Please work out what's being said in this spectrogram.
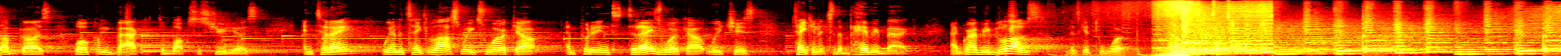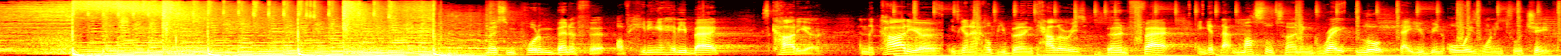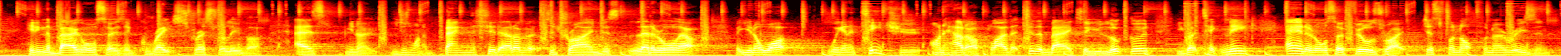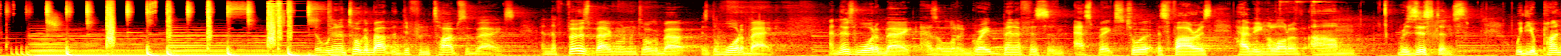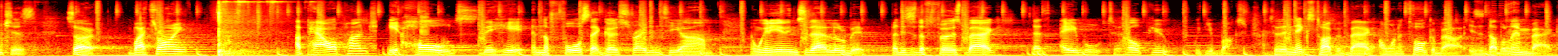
Up guys? Welcome back to BOXR Studios. And today we're gonna take last week's workout and put it into today's workout, which is taking it to the heavy bag. Now grab your gloves, let's get to work. Most important benefit of hitting a heavy bag is cardio. And the cardio is gonna help you burn calories, burn fat, and get that muscle turning great look that you've been always wanting to achieve. Hitting the bag also is a great stress reliever as, you know, you just wanna bang the shit out of it to try and just let it all out. But you know what? We're gonna teach you on how to apply that to the bag so you look good, you got technique, and it also feels right, just for not for no reason. So we're gonna talk about the different types of bags. And the first bag we're gonna talk about is the water bag. And this water bag has a lot of great benefits and aspects to it as far as having a lot of um, resistance with your punches. So by throwing a power punch, it holds the hit and the force that goes straight into your arm. And we're gonna get into that a little bit. But this is the first bag that's able to help you with your boxer training. So the next type of bag I wanna talk about is a double end bag.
